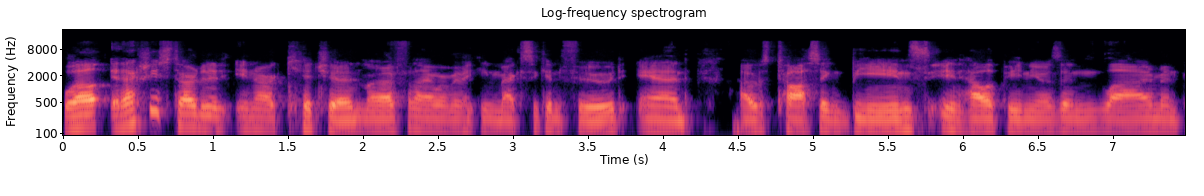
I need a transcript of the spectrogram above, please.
Well, it actually started in our kitchen. My wife and I were making Mexican food, and I was tossing beans in jalapenos and lime, and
